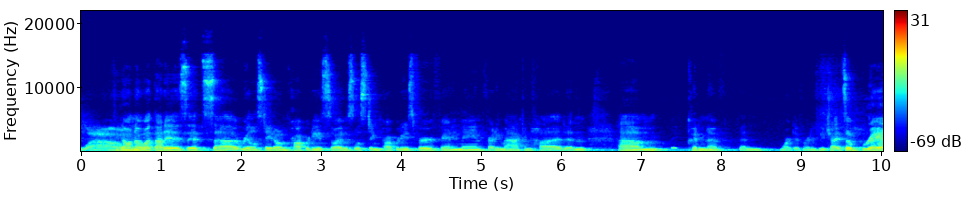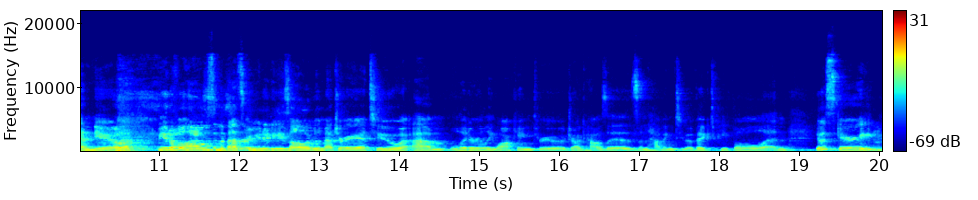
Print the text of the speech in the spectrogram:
wow. if you don't know what that is, it's uh, real estate owned properties. So I was listing properties for Fannie Mae and Freddie Mac and HUD, and um, couldn't have been more different if you tried. So brand new, beautiful homes in the best great. communities all over the metro area. To um, literally walking through drug houses and having to evict people, and it was scary. Hmm.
